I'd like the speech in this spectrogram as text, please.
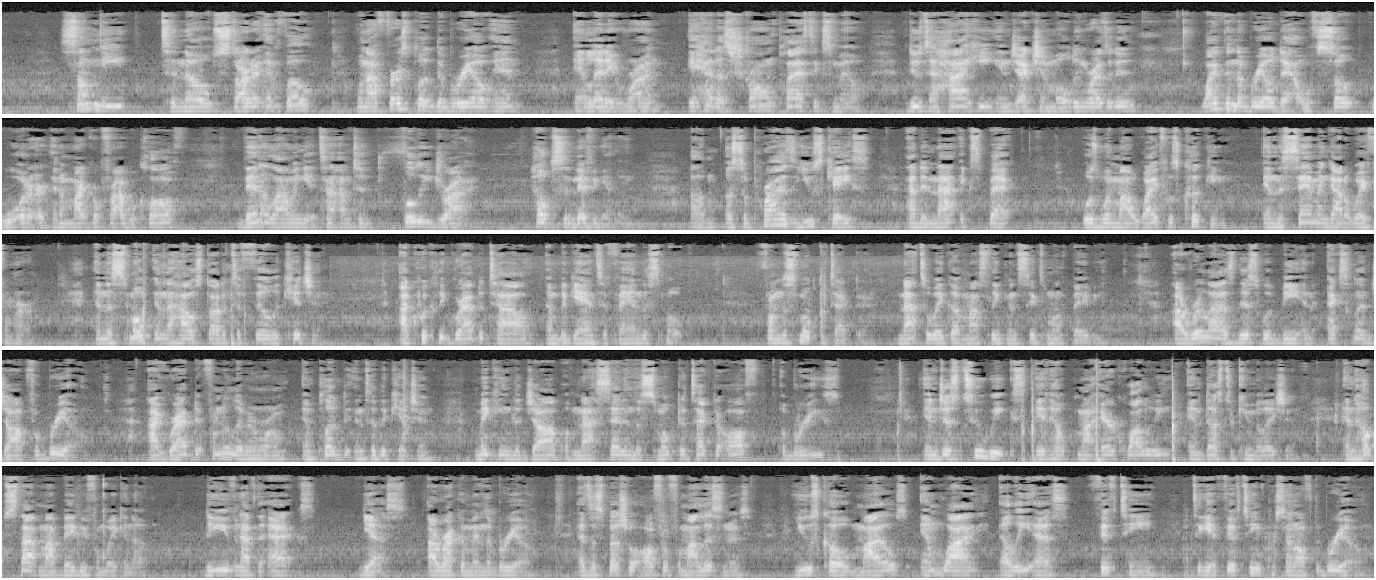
Some need to know starter info. When I first plugged the Brio in and let it run, it had a strong plastic smell due to high heat injection molding residue. Wiping the Brio down with soap, water, and a microfiber cloth, then allowing it time to fully dry, helps significantly. Um, a surprise use case I did not expect was when my wife was cooking and the salmon got away from her, and the smoke in the house started to fill the kitchen. I quickly grabbed a towel and began to fan the smoke from the smoke detector, not to wake up my sleeping six month baby. I realized this would be an excellent job for Brio. I grabbed it from the living room and plugged it into the kitchen, making the job of not setting the smoke detector off a breeze. In just two weeks, it helped my air quality and dust accumulation and helped stop my baby from waking up. Do you even have to ask? Yes, I recommend the Brio. As a special offer for my listeners, use code MYLES, M Y L E S, 15 to get 15% off the Brio.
